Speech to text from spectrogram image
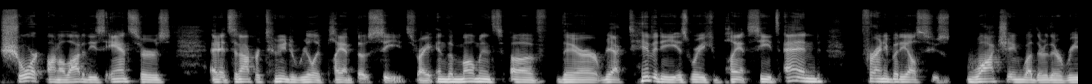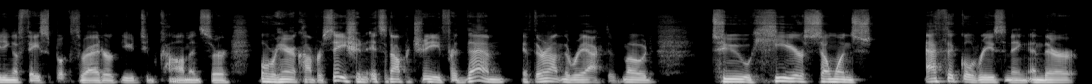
short on a lot of these answers. And it's an opportunity to really plant those seeds, right? In the moments of their reactivity is where you can plant seeds. And for anybody else who's watching, whether they're reading a Facebook thread or YouTube comments or overhearing a conversation, it's an opportunity for them, if they're not in the reactive mode, to hear someone's ethical reasoning and their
